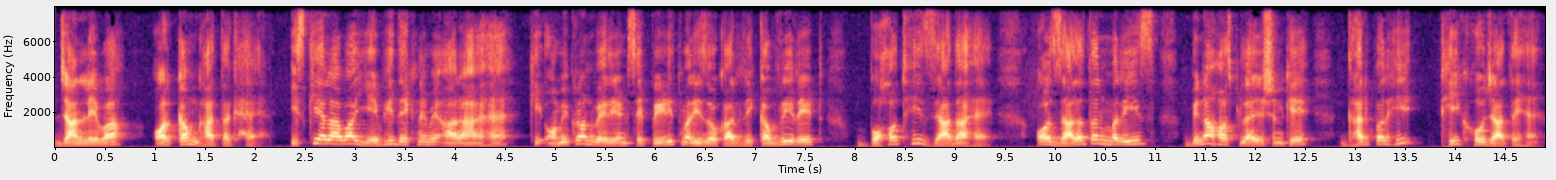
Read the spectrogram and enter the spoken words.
जानलेवा और कम घातक है। इसके अलावा ये भी देखने में आ रहा है कि ओमिक्रॉन वेरिएंट से पीड़ित मरीजों का रिकवरी रेट बहुत ही ज़्यादा है। और ज़्यादातर मरीज़ बिना हॉस्पिटलाइजेशन के घर पर ही ठीक हो जाते हैं।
